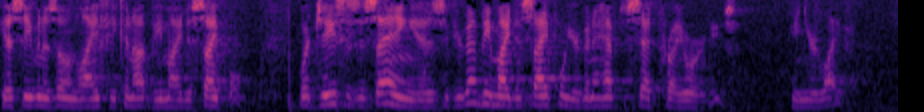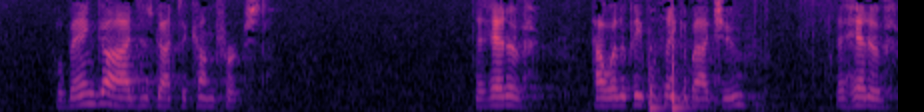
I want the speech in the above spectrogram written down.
yes, even his own life, he cannot be my disciple. What Jesus is saying is, if you're going to be my disciple, you're going to have to set priorities in your life. Obeying God has got to come first ahead of how other people think about you, ahead of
